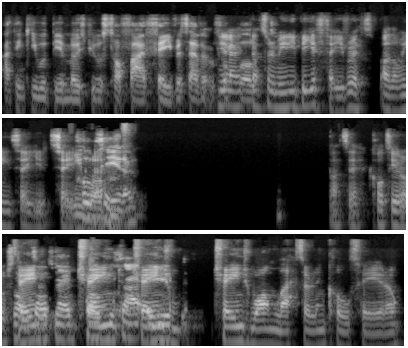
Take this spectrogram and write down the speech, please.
I think he would be in most people's top five favourite Everton Yeah, footballers. that's what I mean. He'd be your favourite. I don't mean you'd say you'd say He Cult would. hero. That's it. Cult hero Bob- status. Bob said- Bob change, change, change one letter in Cult Hero.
